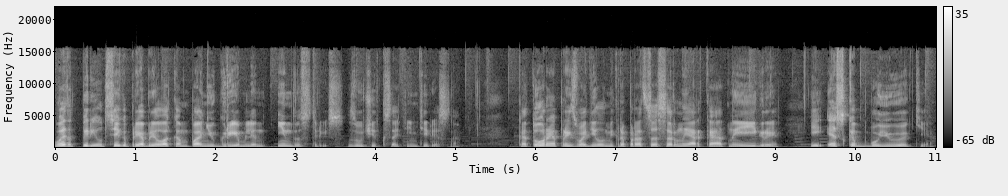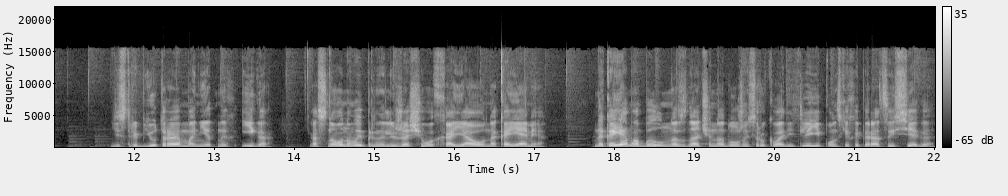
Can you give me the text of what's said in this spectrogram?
В этот период Sega приобрела компанию Gremlin Industries, звучит, кстати, интересно, которая производила микропроцессорные аркадные игры – и Эска Боюэки, дистрибьютора монетных игр, основанного и принадлежащего Хаяо Накаяме. Накаяма был назначен на должность руководителя японских операций Sega.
